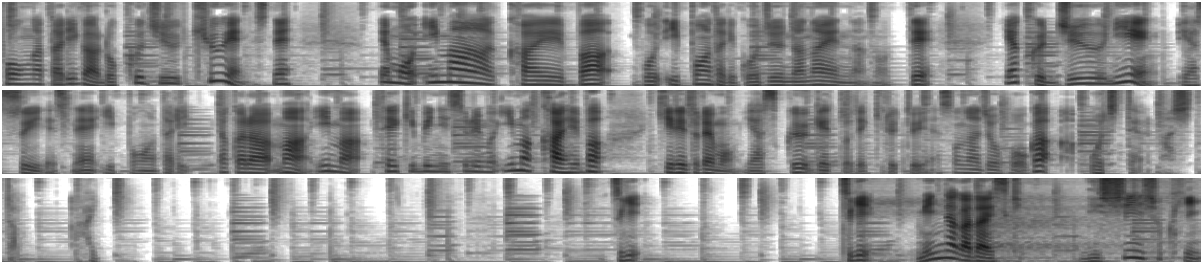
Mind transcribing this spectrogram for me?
本あたりが69円ですね。でも今買えば1本あたり57円なので、約12円安いですね、1本あたり。だからまあ今、定期便にするよりも今買えば、キレートレモン安くゲットできるという、そんな情報が落ちてありました。はい。次。次。みんなが大好き。日清食品。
